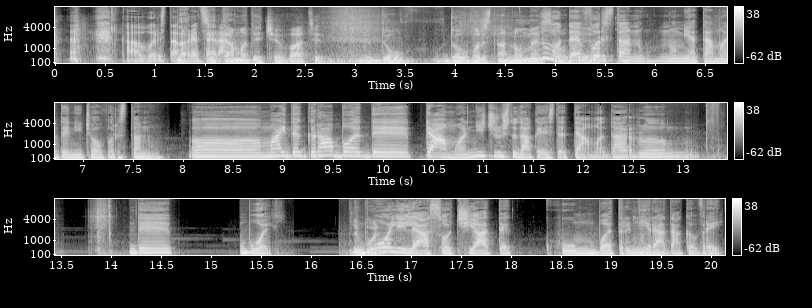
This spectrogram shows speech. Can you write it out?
ca vârsta Dar preferată. ți teamă de ceva? De, de, o, de o vârstă anume? Nu, sau de, de vârstă nu. Nu mi-e teamă de nicio vârstă, nu. Uh, mai degrabă de teamă, nici nu știu dacă este teamă, dar uh, de boli de boli. bolile asociate cu îmbătrânirea, mm-hmm. dacă vrei.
